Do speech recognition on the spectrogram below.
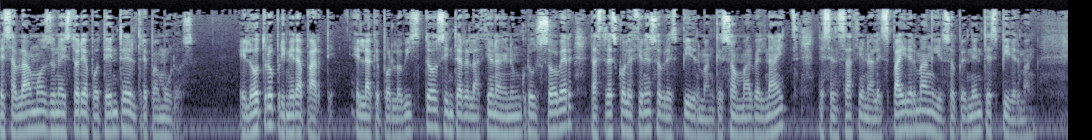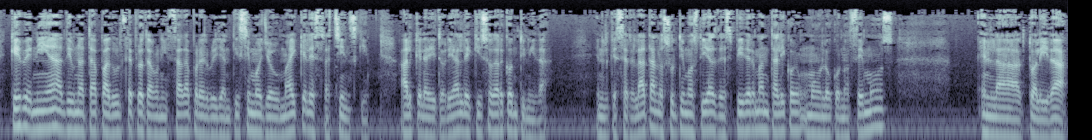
les hablamos de una historia potente del trepamuros. El otro, primera parte, en la que por lo visto se interrelacionan en un crossover las tres colecciones sobre Spider-Man, que son Marvel Knights, The Sensational Spider-Man y El sorprendente Spider-Man, que venía de una etapa dulce protagonizada por el brillantísimo Joe Michael Straczynski, al que la editorial le quiso dar continuidad en el que se relatan los últimos días de Spider-Man tal y como lo conocemos en la actualidad,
